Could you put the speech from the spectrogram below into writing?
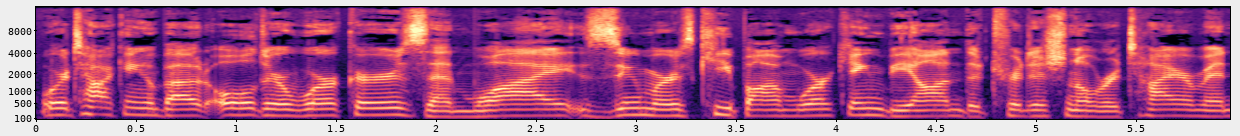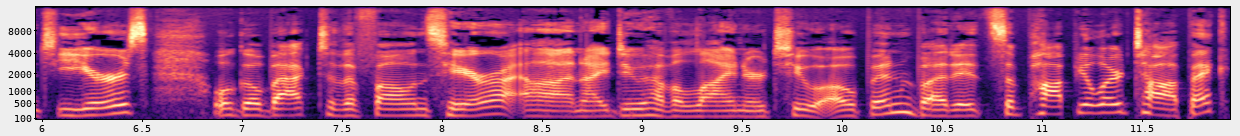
We're talking about older workers and why Zoomers keep on working beyond the traditional retirement years. We'll go back to the phones here, uh, and I do have a line or two open, but it's a popular topic.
